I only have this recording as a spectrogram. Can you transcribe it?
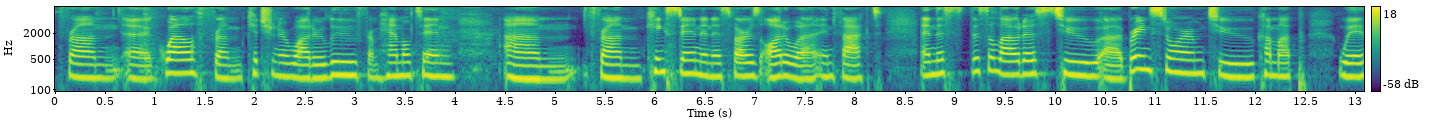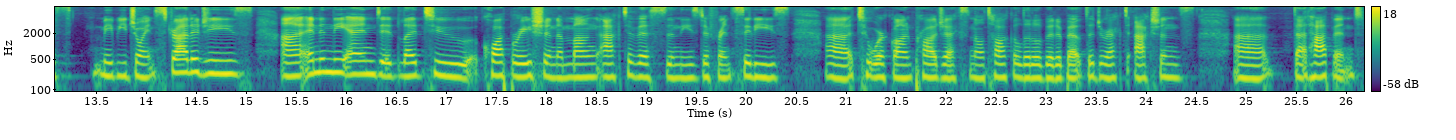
from uh, Guelph, from Kitchener-Waterloo, from Hamilton, um, from Kingston, and as far as Ottawa, in fact. And this, this allowed us to uh, brainstorm, to come up with maybe joint strategies. Uh, and in the end, it led to cooperation among activists in these different cities uh, to work on projects. And I'll talk a little bit about the direct actions uh, that happened.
